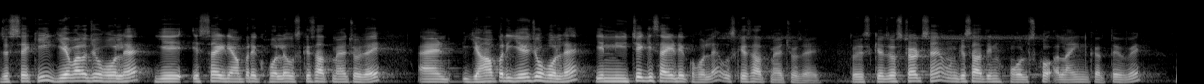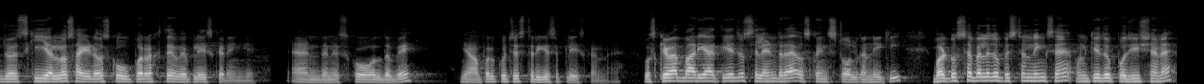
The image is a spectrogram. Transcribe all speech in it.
जिससे कि ये वाला जो होल है, ये इस साइड यहाँ पर एक होल है, उसके साथ मैच हो जाए। एंड यहाँ पर ये जो होल है, ये नीचे की साइड एक होल है, उसके साथ मैच हो जाएगी। तो इसके जो स्टड्स हैं, उनके साथ इन होल्स को अलाइन करते हुए, जो इसकी येलो साइड है, उसको ऊपर रखते हुए प्लेस करेंगे। एंड देन इसको ऑल द वे यहाँ पर कुछ इस तरीके से प्लेस करना है। उसके बाद बारी आती है जो सिलेंडर है, उसको इंस्टॉल करने की। बट उससे पहले जो पिस्टन रिंग्स हैं, उनकी जो पोजीशन है,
